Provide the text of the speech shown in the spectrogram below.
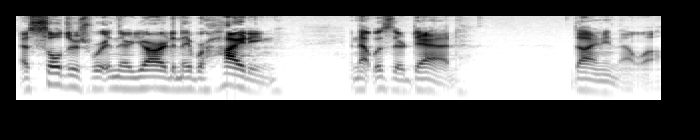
as soldiers were in their yard and they were hiding, and that was their dad dying in that well.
